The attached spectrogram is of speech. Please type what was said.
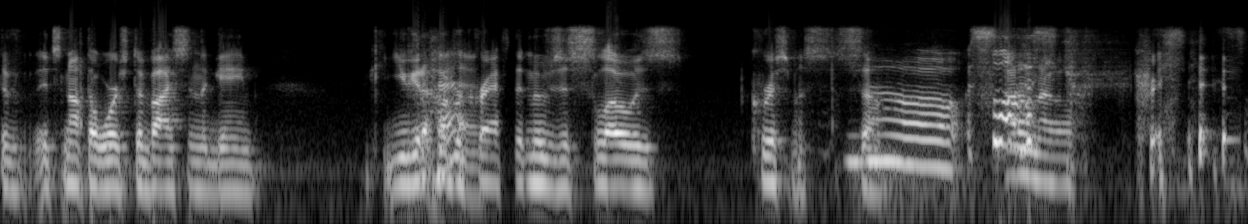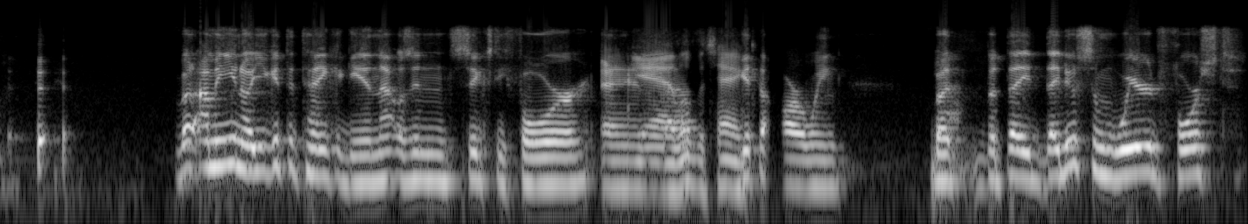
It's not the worst device in the game. You get a Okay. hovercraft that moves as slow as Christmas. So no. Slow. I don't know. Chris. But I mean, you know, you get the tank again. That was in '64, and yeah, I uh, love the you tank. get the R wing. But but they they do some weird forced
